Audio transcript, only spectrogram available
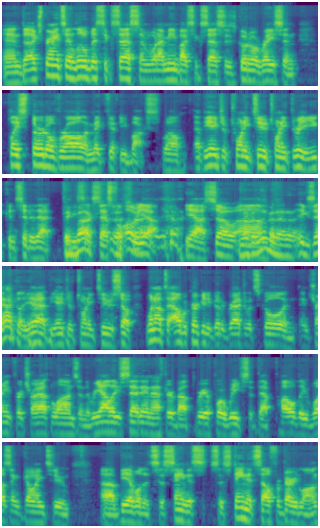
and uh, experiencing a little bit of success. And what I mean by success is go to a race and place third overall and make 50 bucks. Well, at the age of 22, 23, you consider that Big bucks. successful. That's oh right. yeah. yeah. Yeah. So, um, exactly. Yeah. At the age of 22. So went out to Albuquerque to go to graduate school and, and train for triathlons. And the reality set in after about three or four weeks that that probably wasn't going to uh, be able to sustain its, sustain itself for very long.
